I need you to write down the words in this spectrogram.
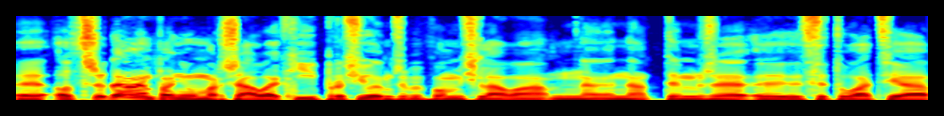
e, ostrzegałem panią marszałek i prosiłem, żeby pomyślała nad tym, że e, sytuacja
